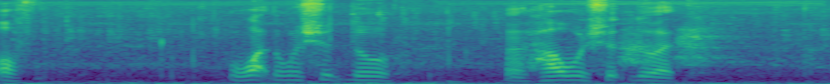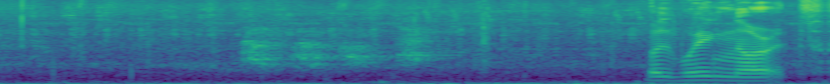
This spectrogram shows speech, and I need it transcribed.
of what we should do and how we should do it. But we ignore it.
